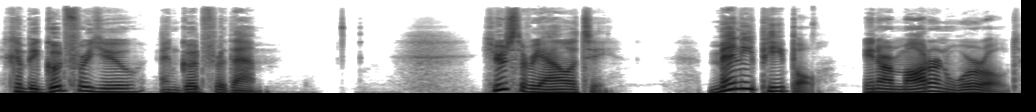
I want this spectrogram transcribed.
It can be good for you and good for them. Here's the reality many people in our modern world,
